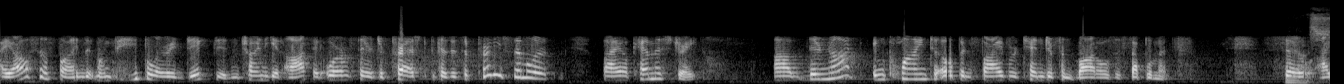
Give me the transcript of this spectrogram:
I also find that when people are addicted and trying to get off it, or if they're depressed, because it's a pretty similar biochemistry, uh, they're not inclined to open five or ten different bottles of supplements. So yes. I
